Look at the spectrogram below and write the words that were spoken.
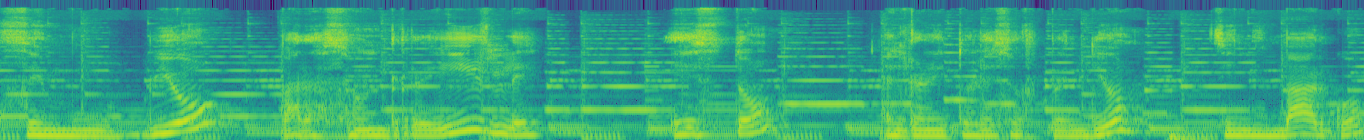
se movió para sonreírle. Esto, el granito le sorprendió. Sin embargo,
